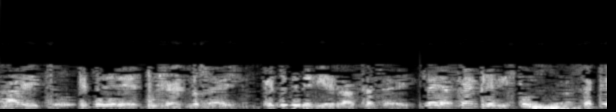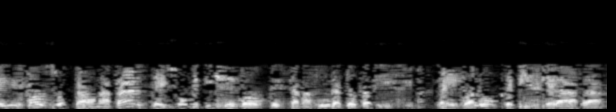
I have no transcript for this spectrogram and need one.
Arezzo, per vedere il Bucello 6, chi è l'altra 6. Lei ha sempre risposto, ha sempre risposto da una parte, come dicevo, questa natura dotatissima. Lei qualunque bischerata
